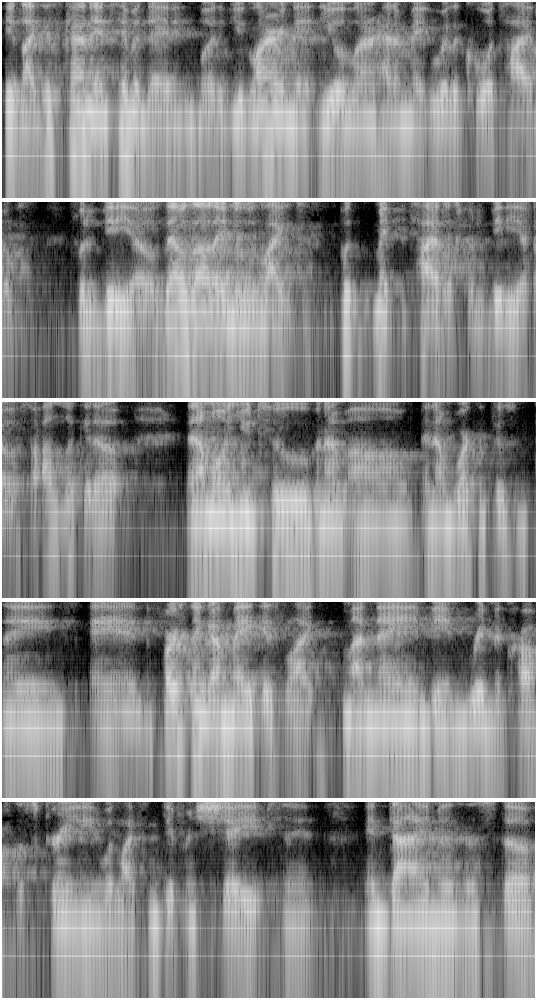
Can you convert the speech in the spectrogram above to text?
He's like, it's kind of intimidating, but if you learn it, you'll learn how to make really cool titles for the videos. That was all they knew was like just put make the titles for the video. So I look it up and I'm on YouTube and I'm um and I'm working through some things. And the first thing I make is like my name being written across the screen with like some different shapes and and diamonds and stuff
